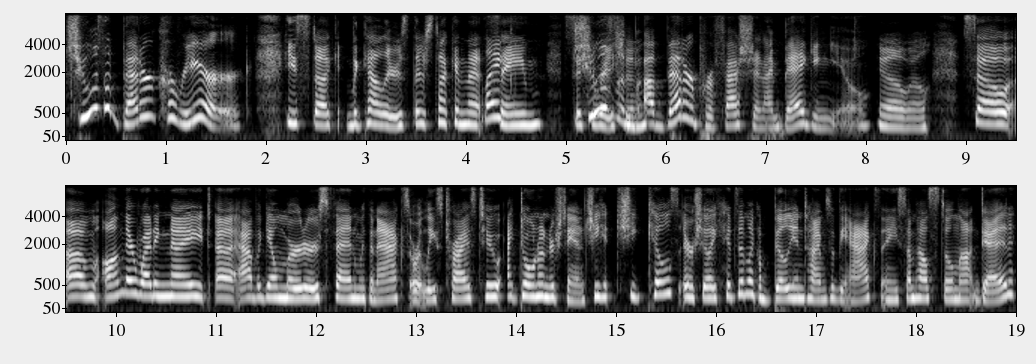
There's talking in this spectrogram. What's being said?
Choose a better career. he's stuck. The Kellers, they're stuck in that Like, same situation. Choose a, a better profession. I'm begging you. Yeah, well. So, um, on their wedding night, uh, Abigail murders Fen with an axe, or at least tries to. I don't understand. She she kills or she like hits him like a billion times with the axe, and he's somehow still not dead.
